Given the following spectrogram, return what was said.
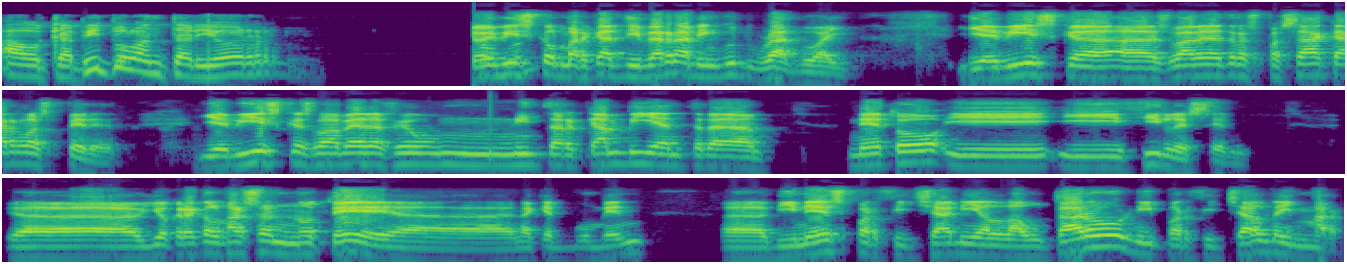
Al capítol anterior... Jo he vist que el mercat d'hivern ha vingut Bradway i he vist que es va haver de traspassar Carles Pérez i he vist que es va haver de fer un intercanvi entre Neto i, i Zilesen. Uh, jo crec que el Barça no té uh, en aquest moment uh, diners per fitxar ni el Lautaro ni per fitxar el Neymar.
